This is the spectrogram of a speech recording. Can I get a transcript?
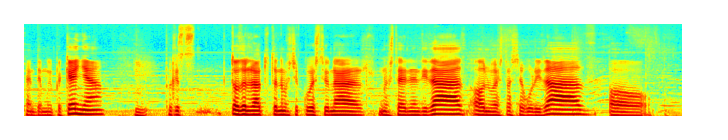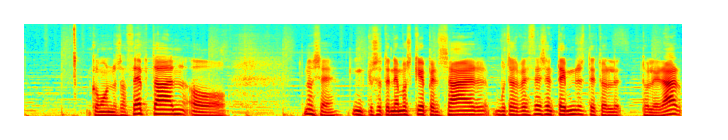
gente muy pequeña Mm. porque todo el rato tenemos que cuestionar nuestra identidad o nuestra seguridad o cómo nos aceptan o no sé, incluso tenemos que pensar muchas veces en términos de tole- tolerar,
